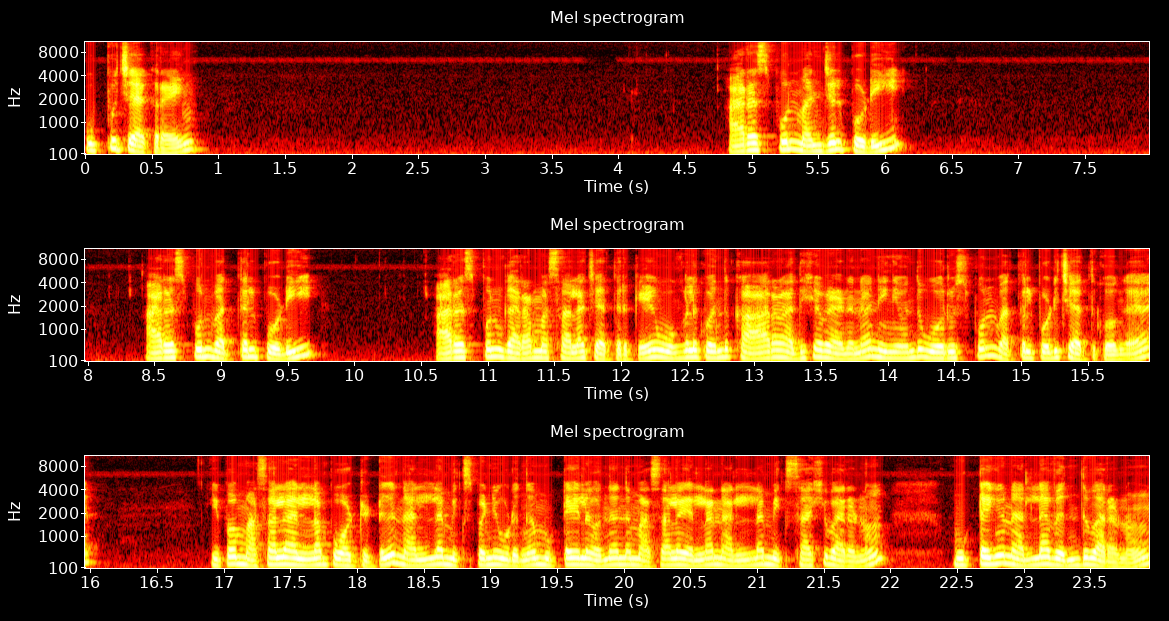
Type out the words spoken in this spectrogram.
உப்பு சேர்க்குறேன். அரை ஸ்பூன் மஞ்சள் பொடி அரை ஸ்பூன் வத்தல் பொடி அரை ஸ்பூன் கரம் மசாலா சேர்த்துருக்கேன். உங்களுக்கு வந்து காரம் அதிகம் வேணும்னா நீங்கள் வந்து ஒரு ஸ்பூன் வத்தல் பொடி சேர்த்துக்கோங்க. இப்போ மசாலா எல்லாம் போட்டுட்டு நல்லா மிக்ஸ் பண்ணி விடுங்க. முட்டையில் வந்து அந்த மசாலா எல்லாம் நல்லா மிக்ஸ் ஆகி வரணும். முட்டையும் நல்லா வெந்து வரணும்.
